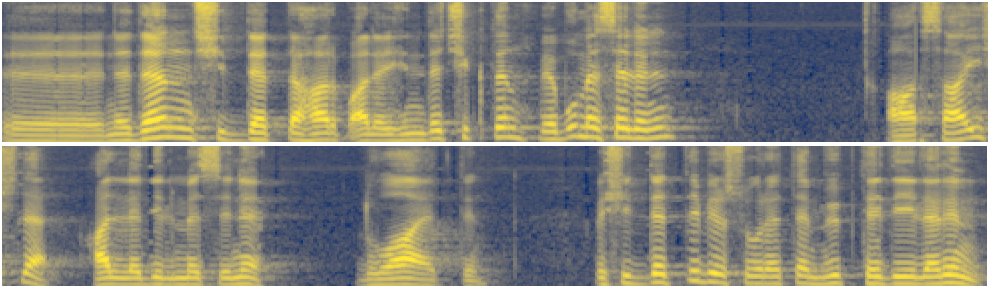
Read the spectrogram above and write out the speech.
Ee, neden şiddetle harp aleyhinde çıktın ve bu meselenin asayişle halledilmesini dua ettin ve şiddetli bir surete müptedilerin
